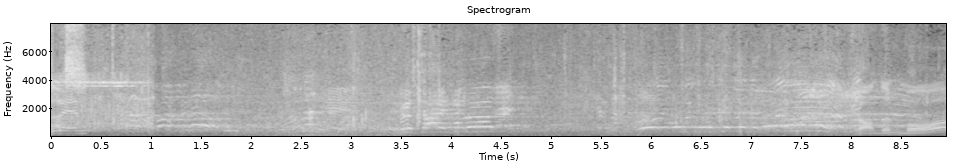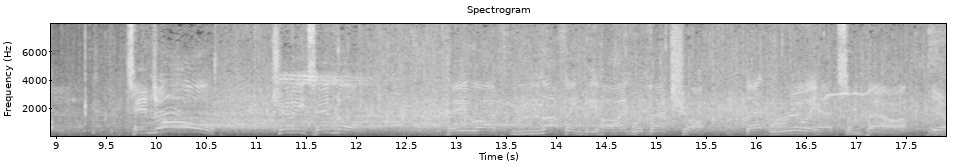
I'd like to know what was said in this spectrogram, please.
It in. Condon, Moore. Tindall! Jimmy Tindall. He left nothing behind with that shot. That really had some power. Yeah,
